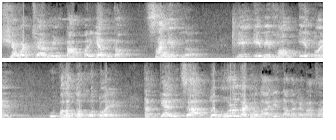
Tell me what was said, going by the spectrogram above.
शेवटच्या मिनिटापर्यंत सांगितलं की एबी फॉर्म येतोय उपलब्ध होतोय तर त्यांचा जो मूळ गट होता अजितदादा गटाचा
